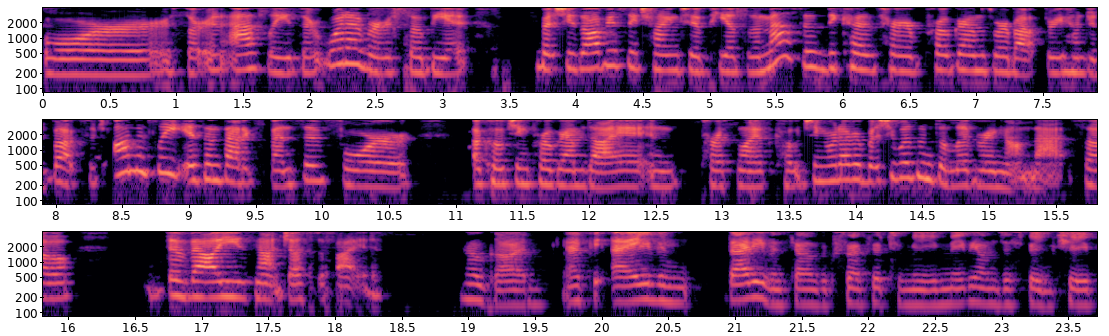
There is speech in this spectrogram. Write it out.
or certain athletes or whatever, so be it. But she's obviously trying to appeal to the masses because her programs were about 300 bucks which honestly isn't that expensive for a coaching program diet and personalized coaching or whatever but she wasn't delivering on that. So the value is not justified. Oh god. I, I even that even sounds expensive to me. Maybe i'm just being cheap.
